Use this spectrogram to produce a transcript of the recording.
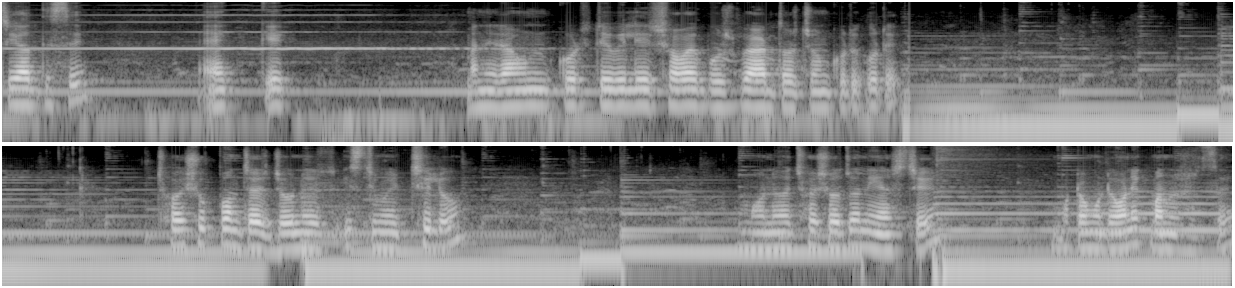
চেয়ার দিছে। এক এক মানে রাউন্ড করে টেবিলে সবাই বসবে আট দশজন করে করে। ছয়শো পঞ্চাশ জনের এস্টিমেট ছিল। মনে হয় ছয়শো জনই আসছে। মোটামুটি অনেক মানুষ আছে।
